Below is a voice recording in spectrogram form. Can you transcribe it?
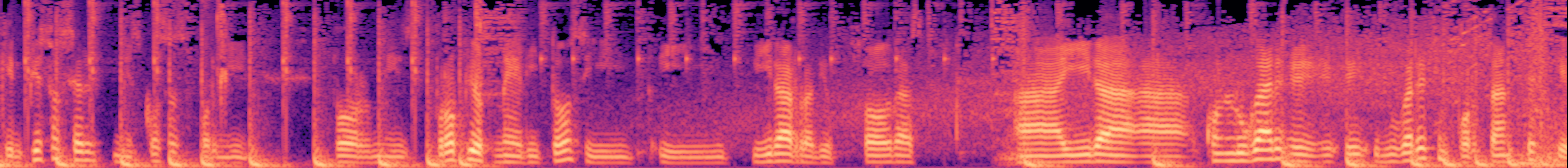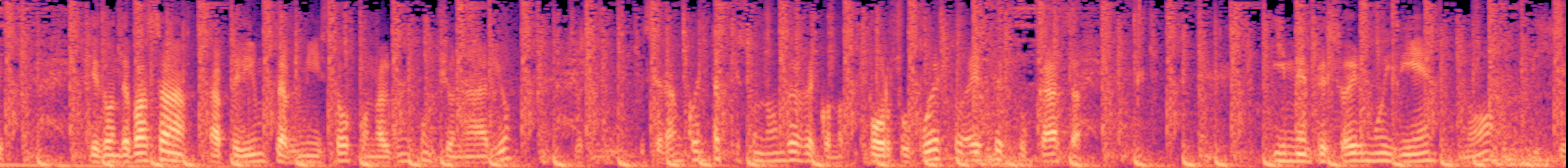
que empiezo a hacer mis cosas por mi, por mis propios méritos y, ir a radiofusoras, a ir a, con lugar, eh, eh, lugares importantes que, que donde vas a, pedir un permiso con algún funcionario, pues se dan cuenta que es un hombre reconocido. Por supuesto, esta es tu casa. Y me empezó a ir muy bien, ¿no? Dije,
